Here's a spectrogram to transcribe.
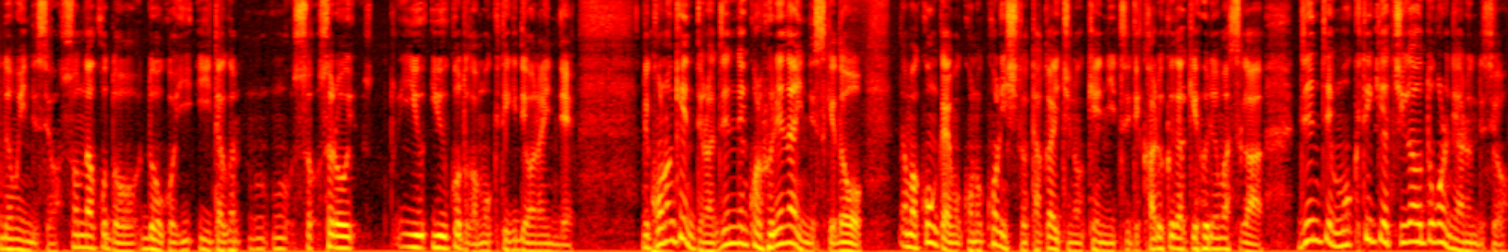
うでもいいんですよ。そんなことをどうこう言いたく、そそれを言うことが目的ではないんで、でこの件っていうのは全然これ触れないんですけど、まあ、今回もこの小西と高市の件について軽くだけ触れますが、全然目的が違うところにあるんですよ。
